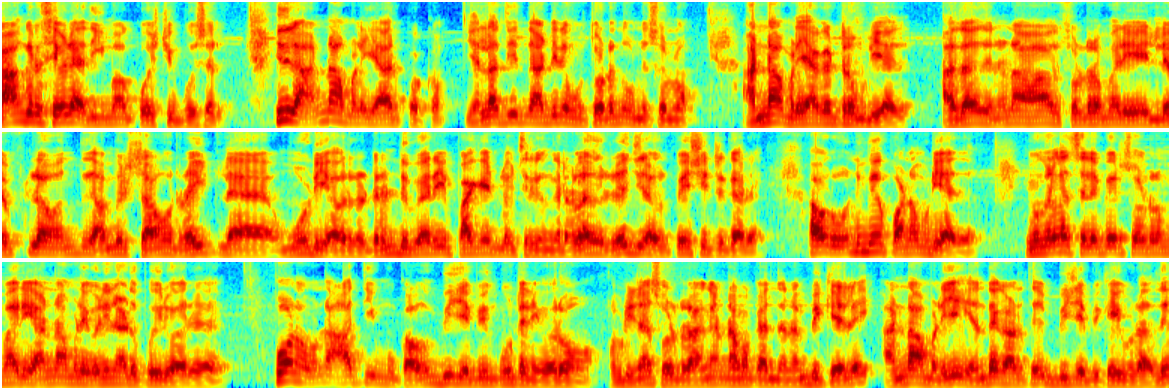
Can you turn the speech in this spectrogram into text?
காங்கிரஸை விட அதிகமாக கோஷ்டி பூசல். இதில் அண்ணாமலை யார் பக்கம்? எல்லாத்தையும் தாண்டி நம்ம தொடர்ந்து ஒன்று சொன்னோம் அண்ணாமலை அகற்ற முடியாது. அதாவது என்னென்னா சொல்கிற மாதிரி லெஃப்ட்டில் வந்து அமித்ஷாவும் ரைட்டில் மோடி அவர்கள் ரெண்டு பேரையும் பாக்கெட்டில் வச்சுருக்கங்கிற அளவு ரேஜில் அவர் பேசிகிட்டு இருக்காரு. அவர் ஒன்றுமே பண்ண முடியாது. இவங்கெல்லாம் சில பேர் சொல்கிற மாதிரி அண்ணாமலை வெளிநாடு போயிடுவார். போன உடனே அதிமுகவும் பிஜேபியும் கூட்டணி வரும் அப்படின்லாம் சொல்கிறாங்க நமக்கு அந்த நம்பிக்கையில் அண்ணாமலையை எந்த காலத்திலையும் பிஜேபி கைவிடாது.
